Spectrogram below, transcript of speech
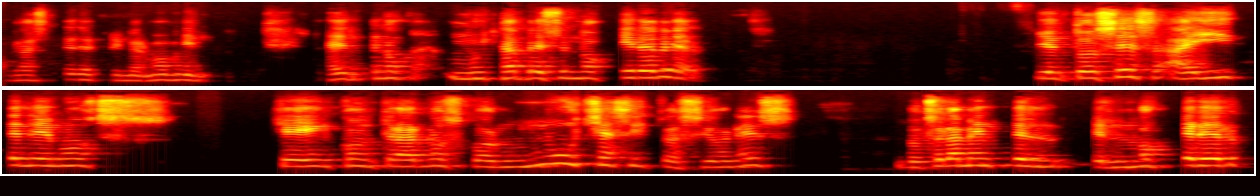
hablaste del primer momento. La gente muchas veces no quiere ver. Y entonces ahí tenemos que encontrarnos con muchas situaciones, no solamente el, no querer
